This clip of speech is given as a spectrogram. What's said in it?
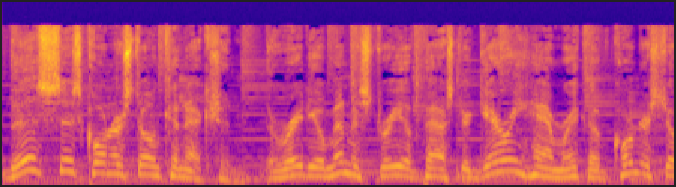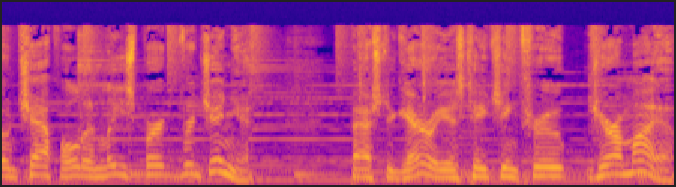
This is Cornerstone Connection, the radio ministry of Pastor Gary Hamrick of Cornerstone Chapel in Leesburg, Virginia. Pastor Gary is teaching through Jeremiah.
